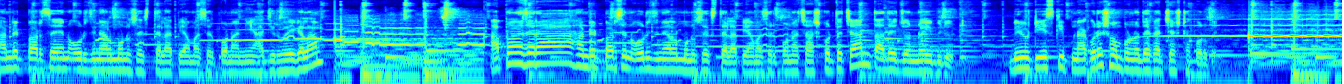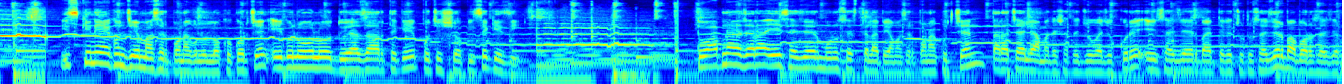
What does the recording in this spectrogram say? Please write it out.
hundred percent original monosex tilapia মাছের পোনা নিয়ে হাজির হয়ে গেলাম। আপনারা যারা hundred percent original monosex tilapia মাছের পোনা চাষ করতে চান, তাদের জন্য এই ভিডিওটি। ভিডিওটি স্কিপ না করে সম্পূর্ণ দেখার চেষ্টা করবেন। স্ক্রিনে এখন যে মাছের পোনাগুলো লক্ষ্য করছেন, এগুলো হলো দুই হাজার থেকে পঁচিশশো পিসে কেজি। তো আপনারা যারা এই সাইজের মনোসেক্স তেলাপিয়া মাছের পোনা খুঁজছেন, তারা চাইলে আমাদের সাথে যোগাযোগ করে এই সাইজের বাইরে থেকে ছোটো সাইজের বা বড় সাইজের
